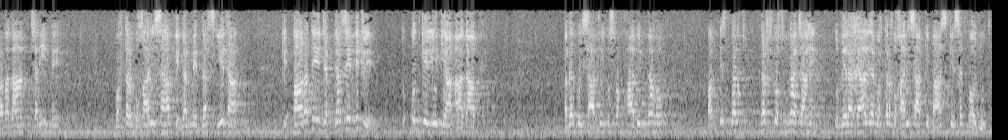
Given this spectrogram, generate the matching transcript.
رمضان شریف میں محترم بخاری صاحب کے گھر میں درس یہ تھا کہ عورتیں جب گھر سے نکلے تو ان کے لیے کیا آداب ہے اگر کوئی ساتھی اس وقت حاضر نہ ہو اور اس درس کو سننا چاہیں تو میرا خیال ہے محترم بخاری صاحب کے پاس کیسٹ موجود ہے۔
